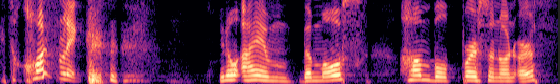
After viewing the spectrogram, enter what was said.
it's a conflict. you know, I am the most humble person on earth.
